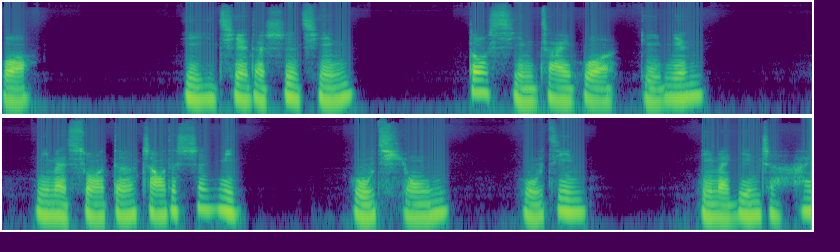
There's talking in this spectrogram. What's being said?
我，一切的事情都行在我里面。你们所得着的生命无穷无尽。你们因着爱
